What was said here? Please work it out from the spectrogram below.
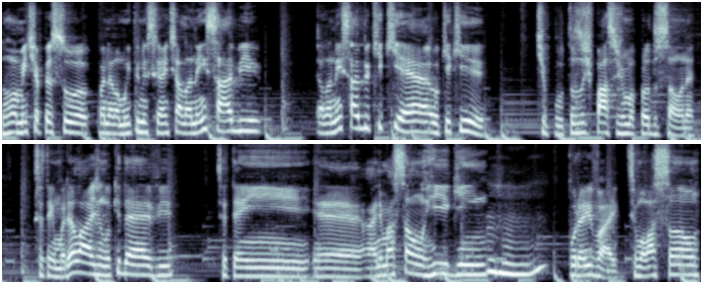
Normalmente a pessoa, quando ela é muito iniciante, ela nem sabe. Ela nem sabe o que, que é, o que que. Tipo, todos os passos de uma produção, né? Você tem modelagem, look dev, você tem é, animação, rigging, uhum. por aí vai. Simulação.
